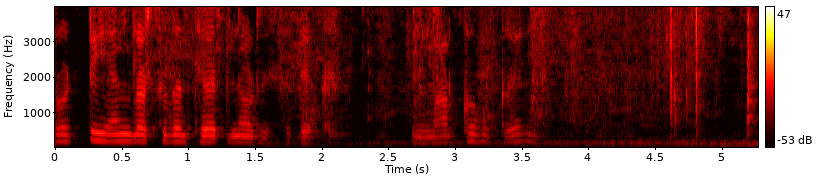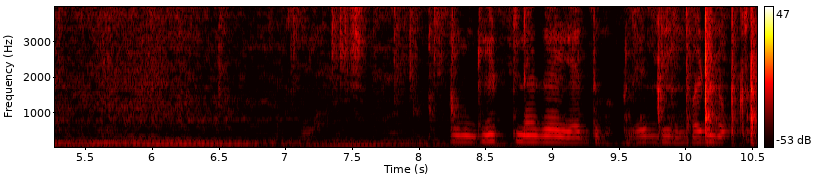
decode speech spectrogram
ರೊಟ್ಟಿ ಹೆಂಗೆ ಲಟ್ಸೋದು ಅಂತ ಹೇಳ್ತೀನಿ ನೋಡಿರಿ ಸದ್ಯಕ್ಕೆ ಹಿಂಗೆ ಮಾಡ್ಕೋಬೇಕ್ರಿ. ಹಿಂಗೆ ಹಿಟ್ಟಿನಾಗ ಎದ್ಬೇಕು ಎದ್ದು ಹಿಂಗೆ ಬಡಿಬೇಕ್ರಿ.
